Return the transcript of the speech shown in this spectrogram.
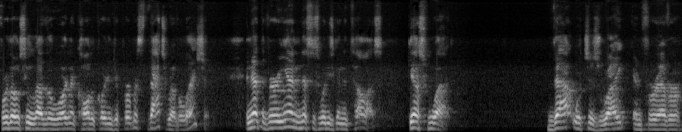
for those who love the Lord and are called according to purpose. That's revelation. And at the very end, this is what he's going to tell us. Guess what? That which is right and forever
